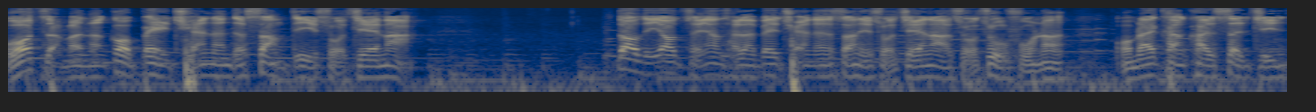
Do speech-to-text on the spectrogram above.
我怎么能够被全能的上帝所接纳？到底要怎样才能被全能上帝所接纳、所祝福呢？我们来看看圣经，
